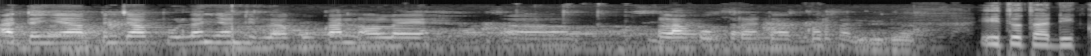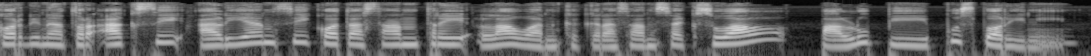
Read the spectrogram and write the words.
Adanya pencabulan yang dilakukan oleh uh, pelaku terhadap korban. Itu tadi Koordinator Aksi Aliansi Kota Santri Lawan Kekerasan Seksual, Palupi Pusporini.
